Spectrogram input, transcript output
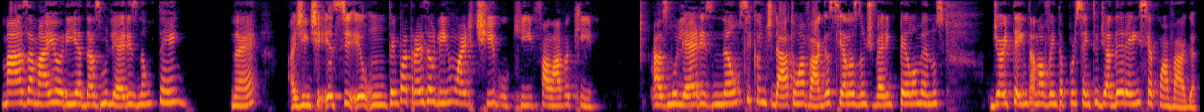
Mas a maioria das mulheres não tem, né? A gente, esse, um tempo atrás eu li um artigo que falava que as mulheres não se candidatam a vagas se elas não tiverem pelo menos de 80% a 90% de aderência com a vaga.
